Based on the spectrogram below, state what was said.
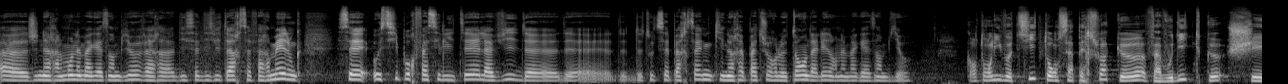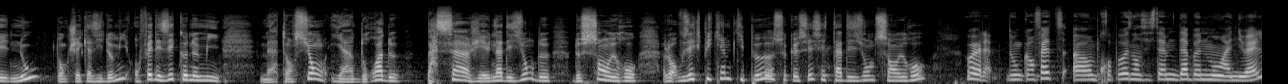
Euh, généralement, les magasins bio, vers 17-18 heures, c'est fermé. Donc, c'est aussi pour faciliter la vie de, de, de, de toutes ces personnes qui n'auraient pas toujours le temps d'aller dans les magasins bio. Quand on lit votre site, on s'aperçoit que, enfin, vous dites que chez nous, donc chez Casidomi, on fait des économies. Mais attention, il y a un droit de passage, il y a une adhésion de, de 100 euros. Alors, vous expliquez un petit peu ce que c'est cette adhésion de 100 euros? Voilà, donc en fait, euh, on propose un système d'abonnement annuel.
